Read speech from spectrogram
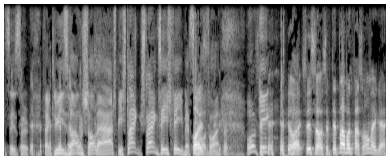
c'est sûr. Fait que lui, il se venge, sort la hache, puis schlang, schlang, c'est les chevilles. Merci, ouais, bonsoir. OK. ouais, c'est ça. C'est peut-être pas la bonne façon, mais gars.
